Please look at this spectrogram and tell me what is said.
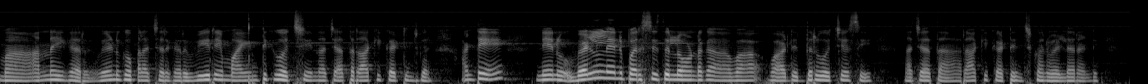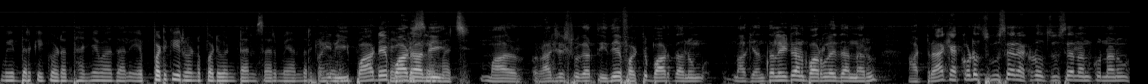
మా అన్నయ్య గారు వేణుగోపాలాచారి గారు వీరే మా ఇంటికి వచ్చి నా చేత రాఖీ కట్టించుకొని అంటే నేను వెళ్ళలేని పరిస్థితుల్లో ఉండగా వా వాడిద్దరూ వచ్చేసి నా చేత రాఖీ కట్టించుకొని వెళ్ళారండి. మీ ఇద్దరికి కూడా ధన్యవాదాలు. ఎప్పటికీ రుణపడి ఉంటాను సార్ మీ అందరికీ. ఈ పాటే పాడాలి. మా రాజేశ్వరి గారితో ఇదే ఫస్ట్ పాడతాను. నాకు ఎంత లేట్ అని పర్వాలేదు అన్నారు. ఆ ట్రాక్ ఎక్కడో చూశాను ఎక్కడో చూశాను అనుకున్నాను.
